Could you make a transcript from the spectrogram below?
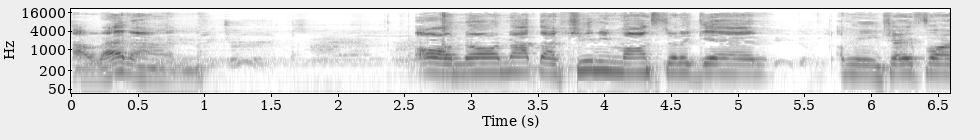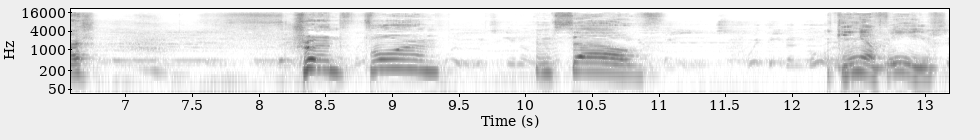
Aladdin. Oh no, not that genie monster again. I mean, Jafar transform himself. King of Thieves.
